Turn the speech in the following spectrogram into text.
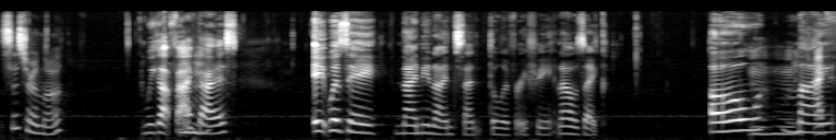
sister-in-law, we got 5 guys. It was a 99 cent delivery fee, and I was like, "Oh my I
